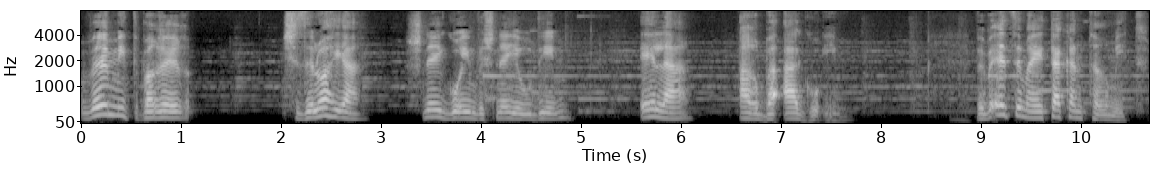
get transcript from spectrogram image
ומתברר שזה לא היה שני גויים ושני יהודים, אלא ארבעה גויים. ובעצם הייתה כאן תרמית.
